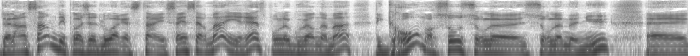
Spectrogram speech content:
de l'ensemble des projets de loi restants. Et sincèrement, il reste pour le gouvernement des gros morceaux sur le sur le menu, euh,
